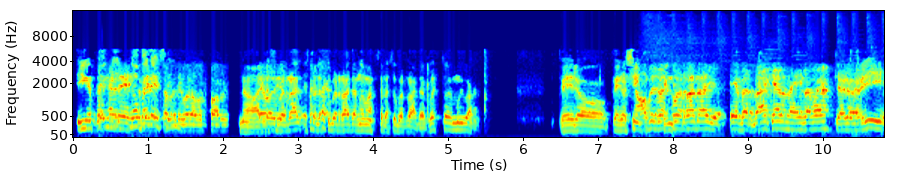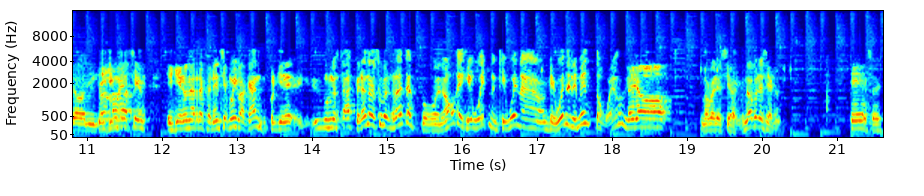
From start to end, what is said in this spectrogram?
y después no, Déjate no subir esa aparecen. película, por favor. No, es la super rata, esto es la super rata nomás, es la super rata. El resto es muy bacán. Pero, pero sí. No, pero rata, es verdad que eran ahí la wea. Claro, ahí, y, que yo- me decían- y que era una referencia muy bacán, porque uno estaba esperando a super ratas, pues, no, qué bueno, qué buena, qué buen elemento, weón. Pero, No aparecieron, no aparecieron. sí, Eso, es.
